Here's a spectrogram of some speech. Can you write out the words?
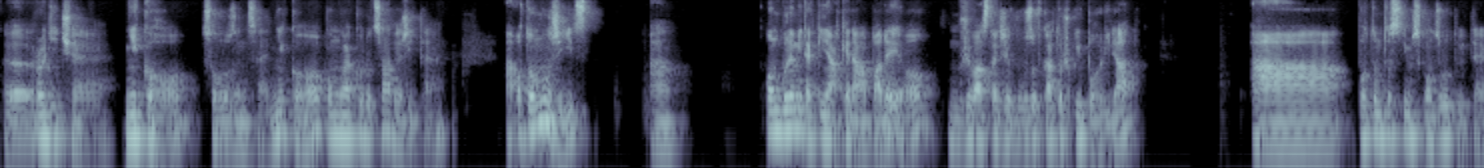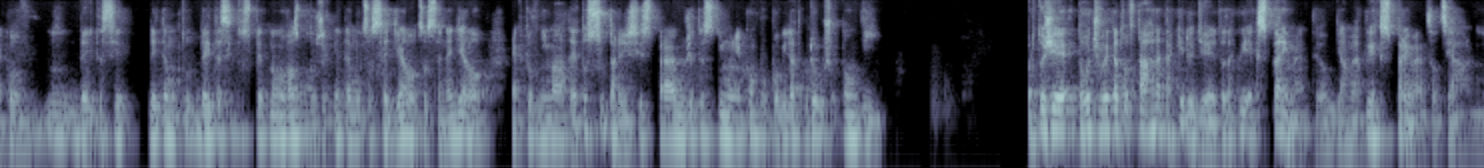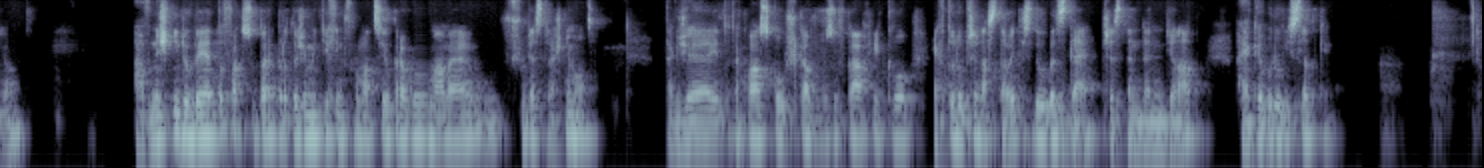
eh, rodiče, někoho, sourozence, někoho, komu jako docela věříte. A o tomu říct a on bude mít taky nějaké nápady, jo, může vás takže v úzovkách trošku i pohlídat a potom to s ním skonzultujte, jako dejte si, dejte, mu tu, dejte si tu zpětnou vazbu, řekněte mu, co se dělo, co se nedělo, jak to vnímáte. Je to super, když si právě můžete s ním o někom popovídat, kdo už o tom ví. Protože toho člověka to vtáhne taky do děje, je to takový experiment, jo? děláme takový experiment sociální. Jo? A v dnešní době je to fakt super, protože my těch informací opravdu máme všude strašně moc. Takže je to taková zkouška v vozovkách, jako, jak to dobře nastavit, jestli to vůbec jde přes ten den udělat a jaké budou výsledky.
